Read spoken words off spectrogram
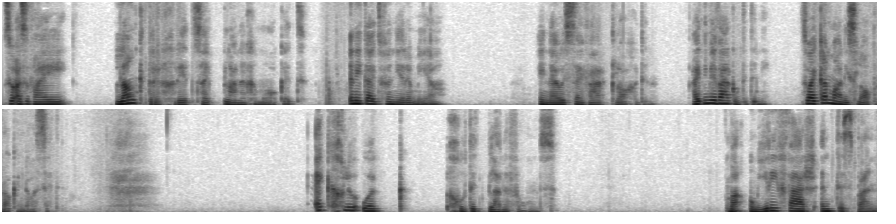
So asof hy lank terug reeds sy planne gemaak het in die tyd van Jeremia. En nou is sy werk klaar gedoen. Hy het nie meer werk om te doen nie. So hy kan maar in die slaap raak en daar sit. Ek glo ook God het planne vir ons. Maar om hierdie vers in te span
